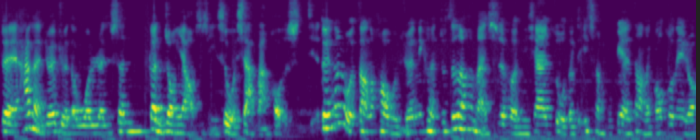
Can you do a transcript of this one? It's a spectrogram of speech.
对，他可能就会觉得我人生更重要的事情是我下班后的时间，对，那如果这样的话，我觉得你可能就真的会蛮适合你现在做的一成不变的这样的工作内容，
